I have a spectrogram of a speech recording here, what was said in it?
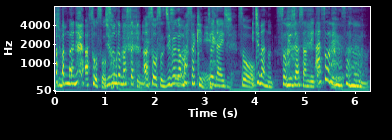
自分がね？あそうそうそう。自分が真っ先に？ねあそうそう。自分が真っ先に。それ大事。そう。一番のユーザーさんでいた。あそうなのそうなの。ん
